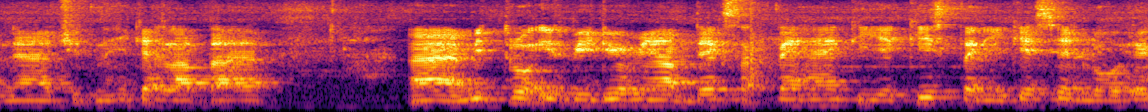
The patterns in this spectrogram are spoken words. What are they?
न्यायोचित नहीं कहलाता है। मित्रों, इस वीडियो में आप देख सकते हैं कि ये किस तरीके से लोहे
